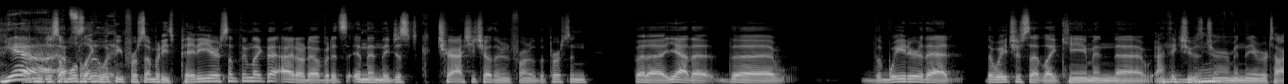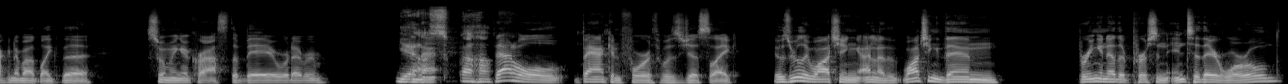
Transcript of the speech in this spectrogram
yeah, and they're just almost like looking for somebody's pity or something like that. I don't know, but it's and then they just trash each other in front of the person. But uh, yeah, the the the waiter that the waitress that like came and uh, I think she was Mhm. German. They were talking about like the swimming across the bay or whatever. Yes. uh-huh. That whole back and forth was just like it was really watching. I don't know, watching them bring another person into their world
